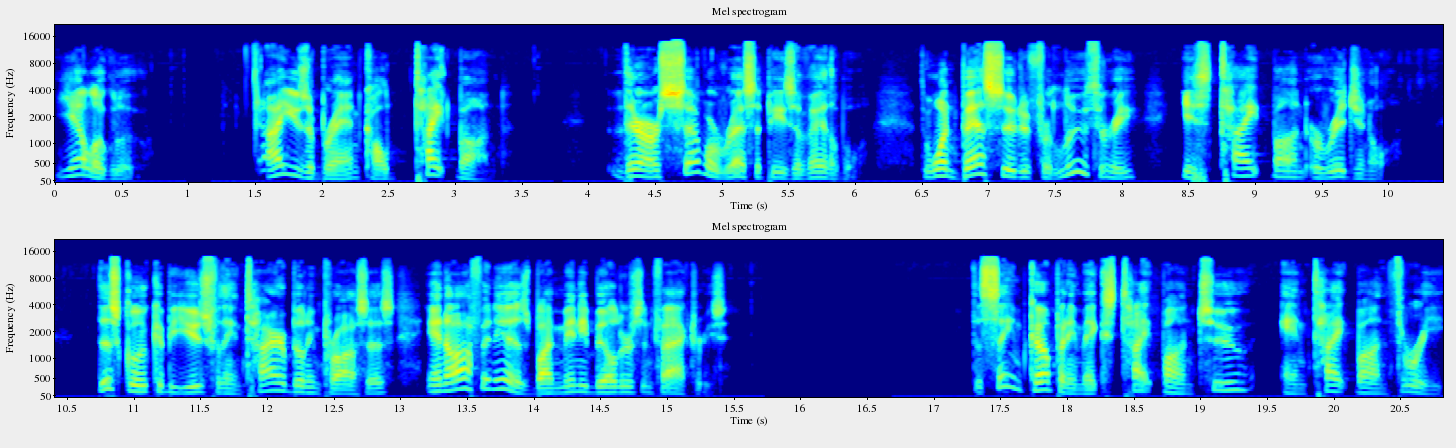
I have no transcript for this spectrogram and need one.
yellow glue. I use a brand called Titebond. There are several recipes available. The one best suited for Luthiery is Titebond Original. This glue could be used for the entire building process and often is by many builders and factories. The same company makes Titebond 2 and Titebond 3.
